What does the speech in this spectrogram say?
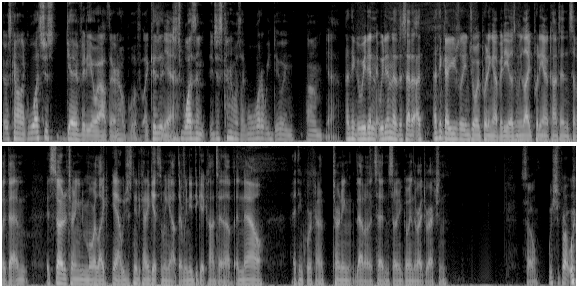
it was kind of like well, let's just get a video out there and hope we'll like because it Yeah. just wasn't. It just kind of was like, well, what are we doing? Um, Yeah, I think we didn't we didn't have the set. I I think I usually enjoy putting out videos and we like putting out content and stuff like that. And it started turning into more like yeah, we just need to kind of get something out there. We need to get content up. And now, I think we're kind of turning that on its head and starting going in the right direction. So we should probably we're,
